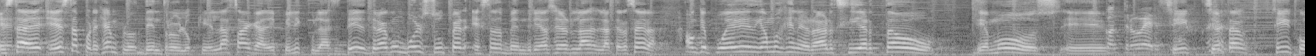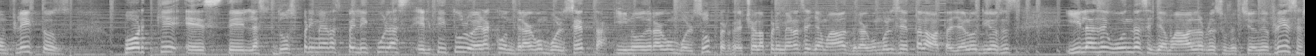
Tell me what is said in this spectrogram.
Esta, esta, por ejemplo, dentro de lo que es la saga de películas de Dragon Ball Super, esta vendría a ser la, la tercera. Aunque puede, digamos, generar cierto, digamos... Eh, Controversia. Sí, cierta, sí, conflictos. Porque este, las dos primeras películas, el título era con Dragon Ball Z y no Dragon Ball Super. De hecho, la primera se llamaba Dragon Ball Z, la batalla de los dioses, y la segunda se llamaba La resurrección de Freezer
